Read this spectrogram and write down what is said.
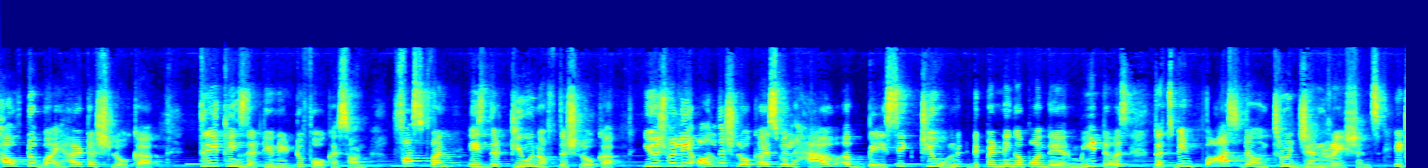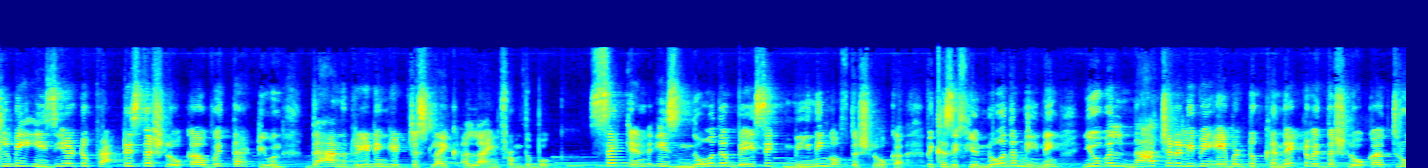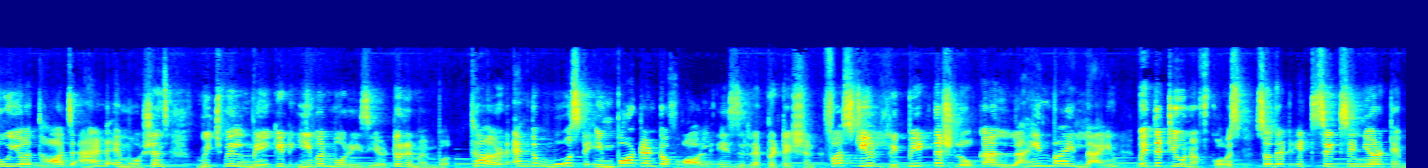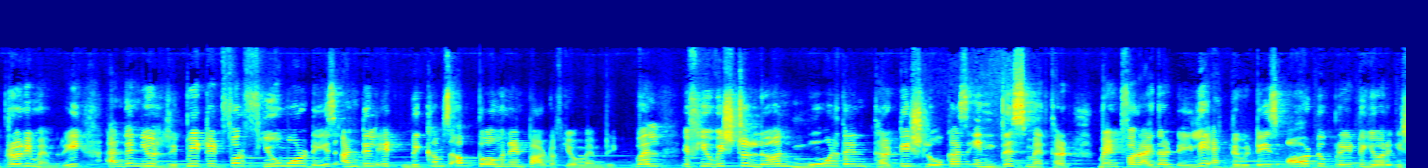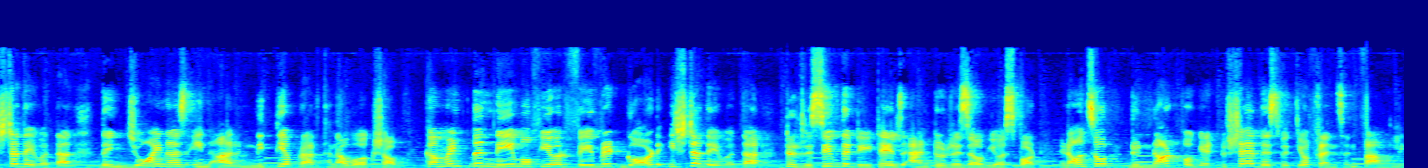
how to by heart a shloka, three things that you need to focus on. First one is the tune of the shloka. Usually, all the shlokas will have a basic tune depending upon their meters that's been passed down through generations. It will be easier to practice the shloka with that tune than reading it just like a line from the book. Second is know the basic meaning of the shloka because if you know the meaning, you will naturally be able to connect with the shloka through your thoughts and emotions, which will make it even more easier to remember. Third, and the most important of all, is repetition. First, you repeat the shloka line by line with the tune, of course, so that it sits in your temporary memory, and then you repeat it for few more days until it becomes a permanent part of your memory. Well, if you wish to learn more than 30 shlokas in this method meant for either daily activities or to pray to your Ishtadevata, then join us in our Nitya Prarthana workshop. Comment the name of your favorite god Ishtadevata to receive the details and to reserve your spot. And also, do not forget to share this with your friends and family.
